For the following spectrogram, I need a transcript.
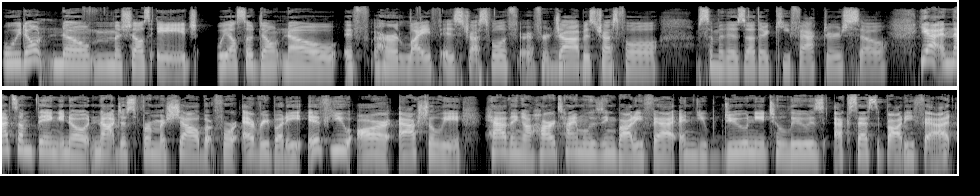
Well, we don't know Michelle's age. We also don't know if her life is stressful, if, if her mm-hmm. job is stressful, some of those other key factors. So, Yeah, and that's something, you know, not just for Michelle, but for everybody. If you are actually having a hard time losing body fat and you do need to lose excess body fat,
